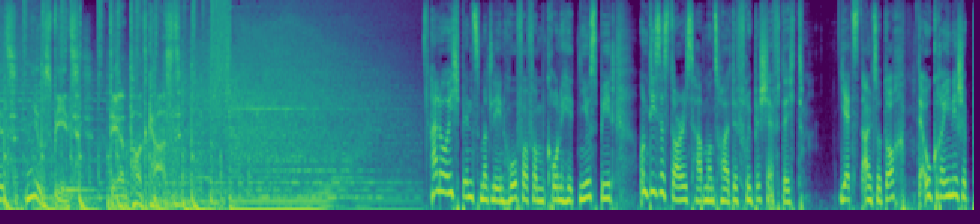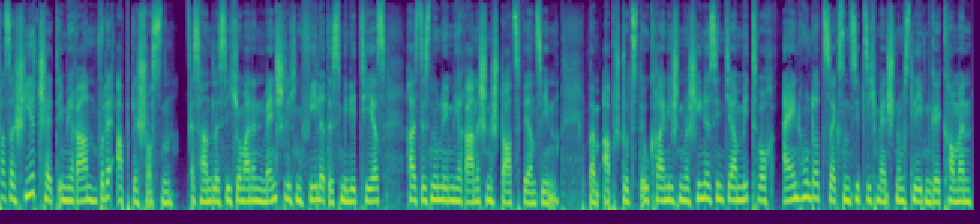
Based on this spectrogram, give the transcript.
Hit Newsbeat, der Podcast. Hallo, ich bin's Madeleine Hofer vom Krone Hit Newsbeat und diese Stories haben uns heute früh beschäftigt. Jetzt also doch, der ukrainische Passagierjet im Iran wurde abgeschossen. Es handle sich um einen menschlichen Fehler des Militärs, heißt es nun im iranischen Staatsfernsehen. Beim Absturz der ukrainischen Maschine sind ja am Mittwoch 176 Menschen ums Leben gekommen.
